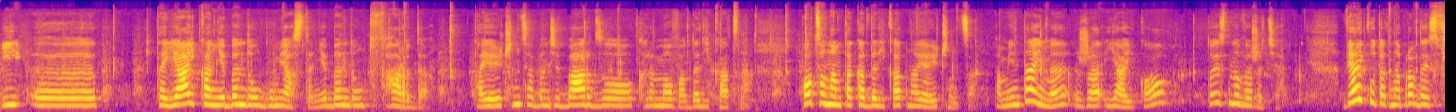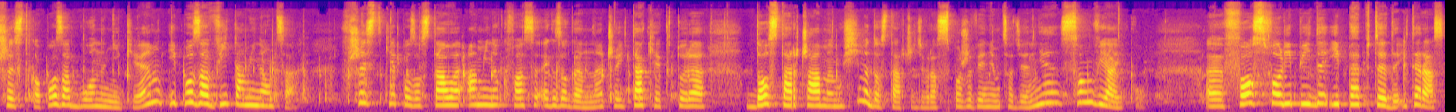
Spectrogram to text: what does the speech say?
i yy, te jajka nie będą gumiaste, nie będą twarde. Ta jajecznica będzie bardzo kremowa, delikatna. Po co nam taka delikatna jajecznica? Pamiętajmy, że jajko to jest nowe życie. W jajku tak naprawdę jest wszystko poza błonnikiem i poza witaminą C. Wszystkie pozostałe aminokwasy egzogenne, czyli takie, które dostarczamy, musimy dostarczyć wraz z pożywieniem codziennie, są w jajku. E, Fosfolipidy i peptydy. I teraz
